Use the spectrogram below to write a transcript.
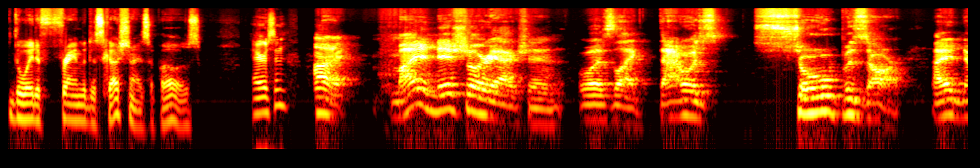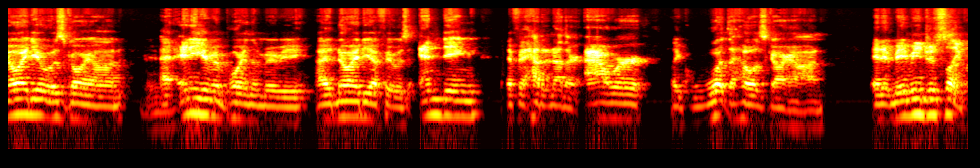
the way to frame the discussion, I suppose. Harrison? All right. My initial reaction was like, that was so bizarre. I had no idea what was going on at any given point in the movie. I had no idea if it was ending, if it had another hour, like what the hell is going on. And it made me just like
